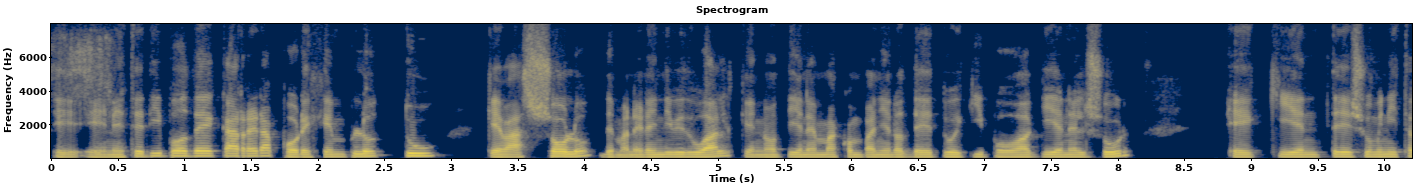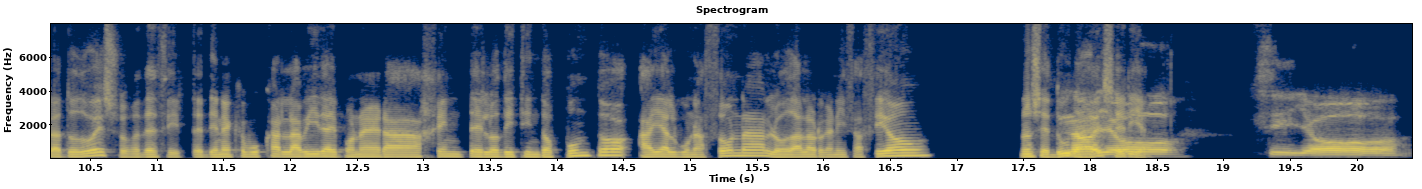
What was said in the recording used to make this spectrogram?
Eh, en este tipo de carreras, por ejemplo, tú que vas solo de manera individual, que no tienes más compañeros de tu equipo aquí en el sur, eh, quién te suministra todo eso. Es decir, te tienes que buscar la vida y poner a gente en los distintos puntos. ¿Hay alguna zona? ¿Lo da la organización? No sé, duda, ¿eh? Yo, sí, yo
